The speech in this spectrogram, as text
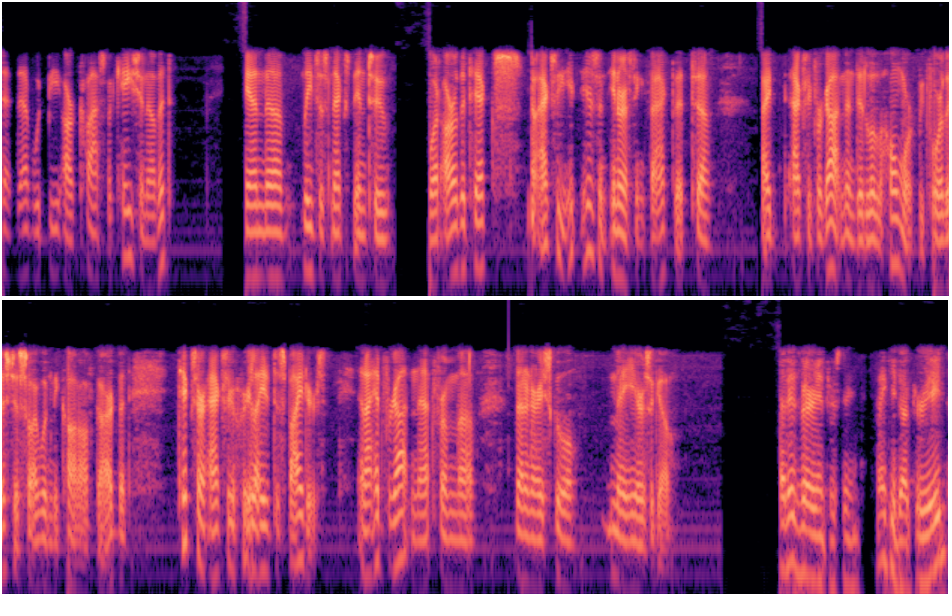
That that would be our classification of it, and uh, leads us next into what are the ticks. Actually, here's an interesting fact that uh, I'd actually forgotten and did a little homework before this, just so I wouldn't be caught off guard. But ticks are actually related to spiders, and I had forgotten that from uh, veterinary school many years ago. That is very interesting. Thank you, Dr. Reed.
